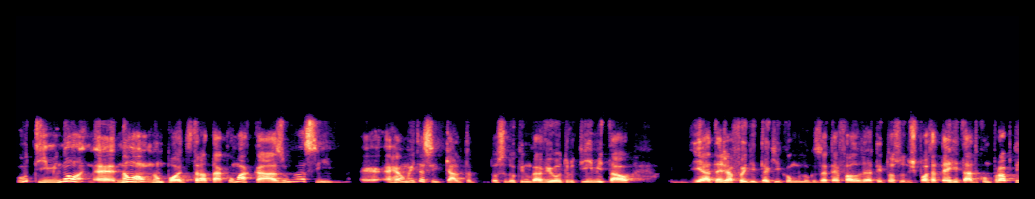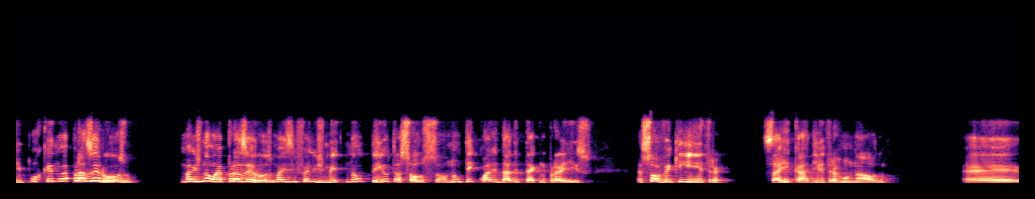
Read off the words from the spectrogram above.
O time não, é, não, não pode tratar como acaso, assim. É, é realmente assim, cara, torcedor que nunca viu outro time e tal. E até já foi dito aqui, como o Lucas até falou, já tem torcedor do esporte até irritado com o próprio time, porque não é prazeroso. Mas não é prazeroso, mas infelizmente não tem outra solução. Não tem qualidade técnica para isso. É só ver quem entra. Sai Ricardinho, entra Ronaldo. É,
